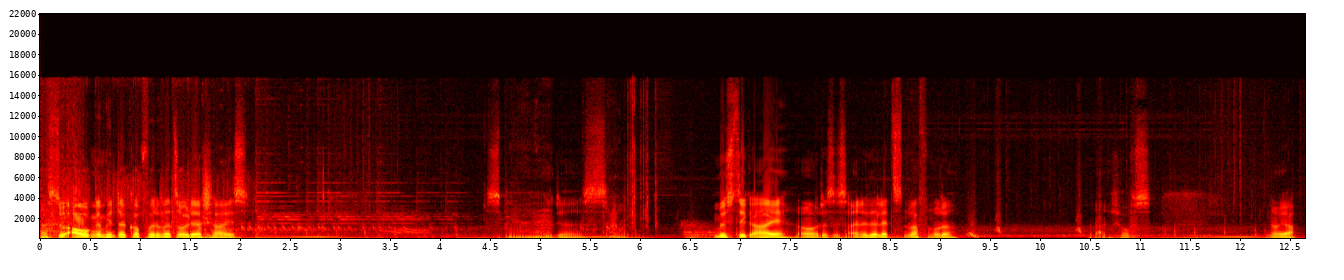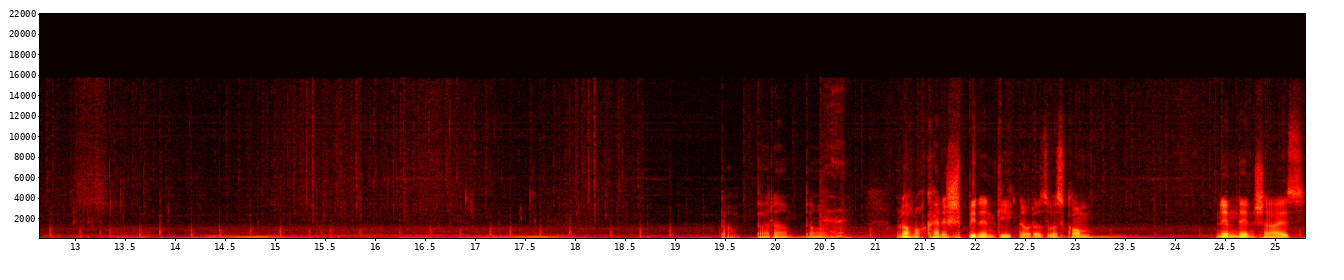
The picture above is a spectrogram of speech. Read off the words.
Hast du Augen im Hinterkopf oder was soll der Scheiß? Spiders. Mystic Eye. Oh, das ist eine der letzten Waffen, oder? Ja, ich hoff's. Naja. Bam, badam, bam. Und auch noch keine Spinnengegner oder sowas. Komm. Nimm den Scheiß.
